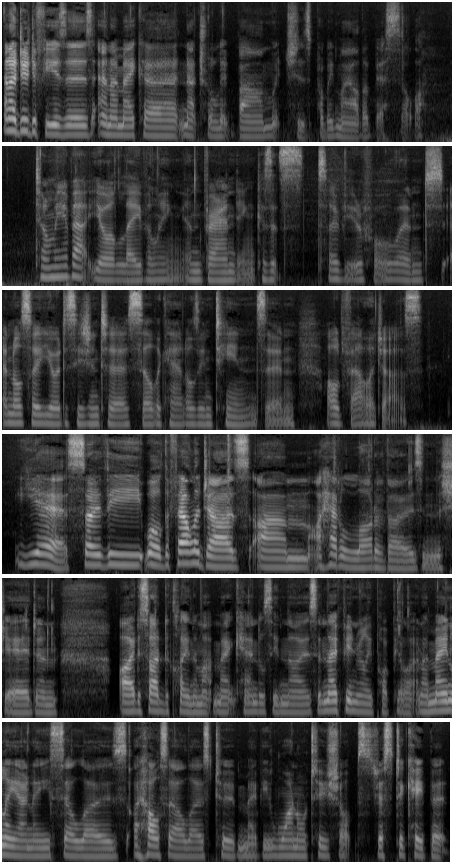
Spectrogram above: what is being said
And I do diffusers and I make a natural lip balm, which is probably my other bestseller. Tell me about your labeling and branding because it's so beautiful, and and also your decision to sell the candles in tins and old Fowler jars. Yeah, so the well, the Fowler jars, um, I had a lot of those in the shed, and I decided to clean them up make candles in those, and they've been really popular. And I mainly only sell those, I wholesale those to maybe one or two shops just to keep it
